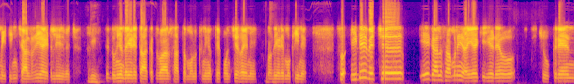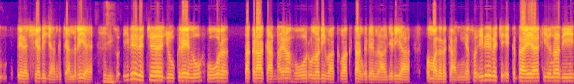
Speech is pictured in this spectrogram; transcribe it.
ਮੀਟਿੰਗ ਚੱਲ ਰਹੀ ਹੈ ਇਟਲੀ ਦੇ ਵਿੱਚ। ਜੀ। ਤੇ ਦੁਨੀਆ ਦੇ ਜਿਹੜੇ ਤਾਕਤਵਰ ਸੱਤ ਮੁਲਕ ਨੇ ਉੱਥੇ ਪਹੁੰਚੇ ਹੋਏ ਨੇ ਉਹਨਾਂ ਦੇ ਜਿਹੜੇ ਮੁਖੀ ਨੇ। ਸੋ ਇਹਦੇ ਵਿੱਚ ਇਹ ਗੱਲ ਸਾਹਮਣੇ ਆਈ ਹੈ ਕਿ ਜਿਹੜੇ ਉਹ ਯੂਕਰੇਨ ਤੇ ਰਸ਼ੀਆ ਦੀ ਜੰਗ ਚੱਲ ਰਹੀ ਹੈ। ਜੀ। ਸੋ ਇਹਦੇ ਵਿੱਚ ਯੂਕਰੇਨ ਨੂੰ ਹੋਰ ਤਕੜਾ ਕਰਨਾ ਆ ਹੋਰ ਉਹਨਾਂ ਦੀ ਵੱਖ-ਵੱਖ ਢੰਗ ਦੇ ਨਾਲ ਜਿਹੜੀ ਆ ਉਹ ਮਦਦ ਕਰਨੀ ਆ। ਸੋ ਇਹਦੇ ਵਿੱਚ ਇੱਕ ਤਾਂ ਇਹ ਆ ਕਿ ਉਹਨਾਂ ਦੀ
